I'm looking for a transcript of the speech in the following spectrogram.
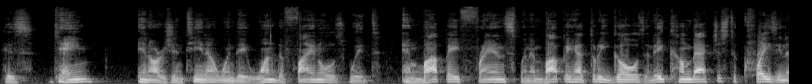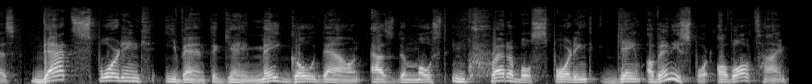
his game in Argentina when they won the finals with Mbappe, France, when Mbappe had three goals and they come back, just the craziness. That sporting event, the game, may go down as the most incredible sporting game of any sport of all time.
